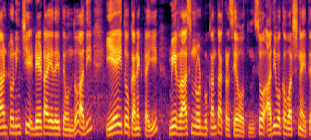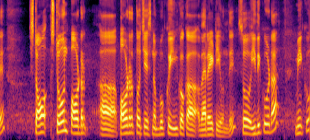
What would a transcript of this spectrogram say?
దాంట్లో నుంచి డేటా ఏదైతే ఉందో అది ఏఐతో కనెక్ట్ అయ్యి మీరు రాసిన నోట్బుక్ అంతా అక్కడ సేవ్ అవుతుంది. సో అది ఒక వర్షన్ అయితే స్టో స్టోన్ పౌడర్ పౌడర్తో చేసిన బుక్ ఇంకొక వెరైటీ ఉంది. సో ఇది కూడా మీకు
